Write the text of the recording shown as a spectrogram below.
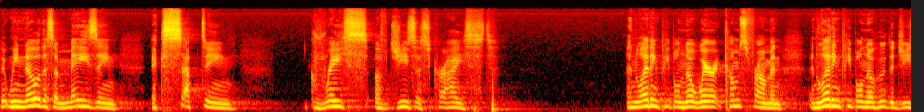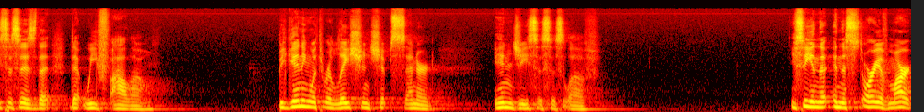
that we know this amazing, accepting grace of Jesus Christ. And letting people know where it comes from and, and letting people know who the Jesus is that, that we follow. Beginning with relationships centered in Jesus' love. You see, in the, in the story of Mark,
